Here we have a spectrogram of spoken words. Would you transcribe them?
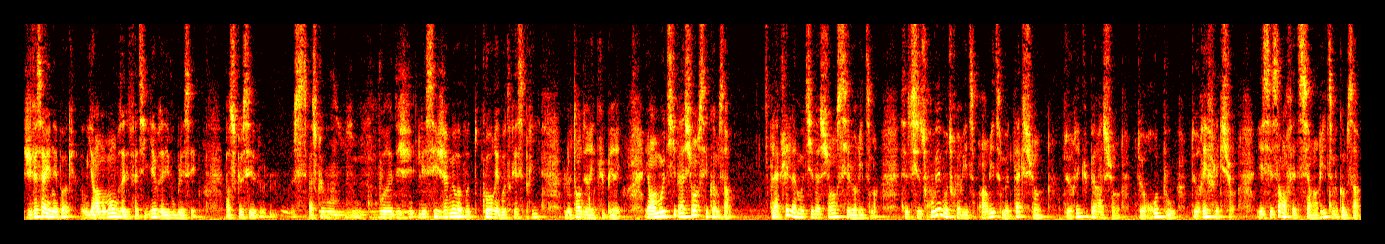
J'ai fait ça à une époque où il y a un moment où vous allez être fatigué, vous allez vous blesser. Parce que c'est parce que vous ne laissez jamais votre corps et votre esprit le temps de récupérer. Et en motivation, c'est comme ça. La clé de la motivation, c'est le rythme. C'est de trouver votre rythme, un rythme d'action, de récupération, de repos, de réflexion. Et c'est ça en fait, c'est un rythme comme ça.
